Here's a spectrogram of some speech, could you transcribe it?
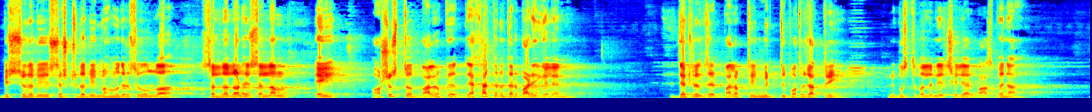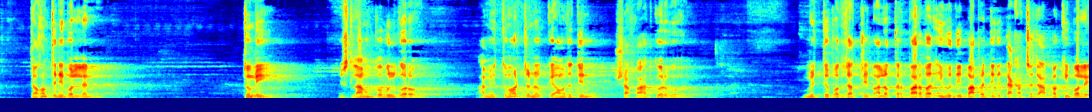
বিশ্বনবী শ্রেষ্ঠ নবী মোহাম্মদ রসুল্লাহ সাল্লাহ সাল্লাম এই অসুস্থ বালককে দেখার জন্য তার বাড়ি গেলেন। দেখলেন যে বালকটি মৃত্যু পথযাত্রী। উনি বুঝতে পারলেন এ ছেলে আর বাঁচবে না। তখন তিনি বললেন, তুমি ইসলাম কবুল করো। আমি তোমার জন্য কে আমাদের দিন সাফাহাত করব। মৃত্যু পথযাত্রী বালক তার বারবার ইহুদি বাপের দিকে তাকাচ্ছে যে আব্বা কি বলে।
